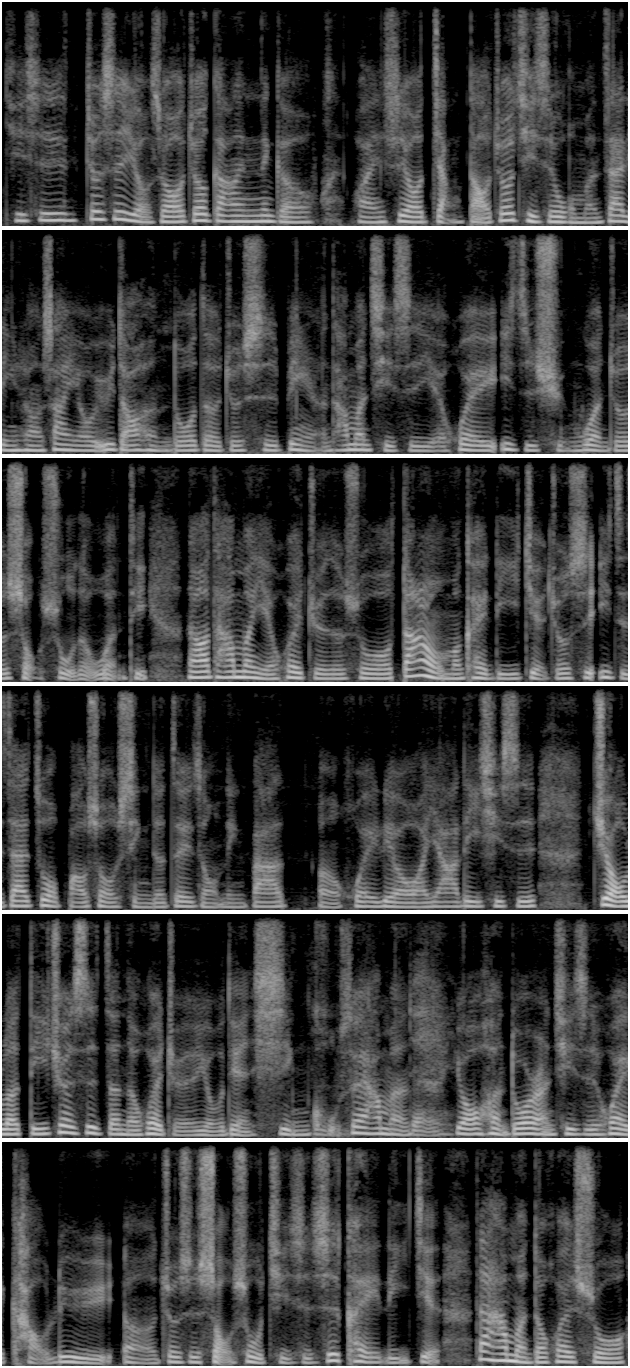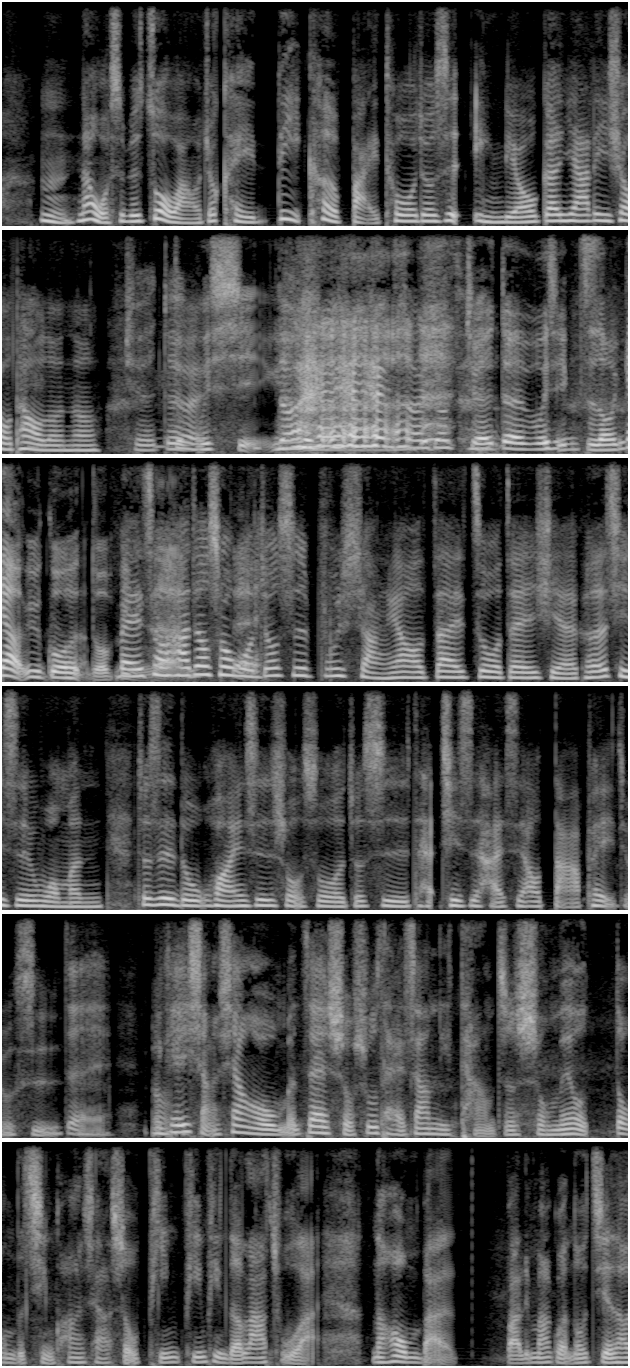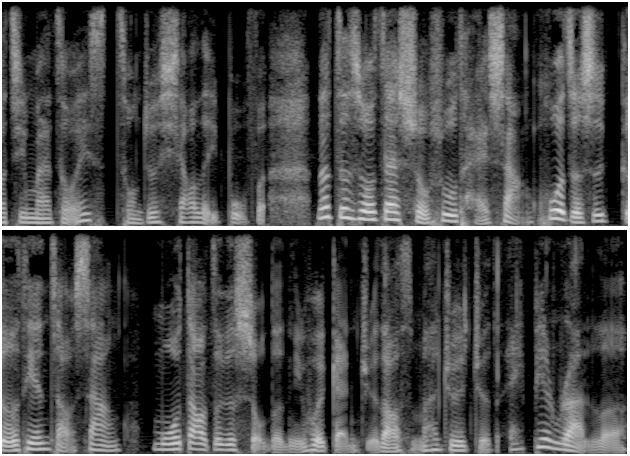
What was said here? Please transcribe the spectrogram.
其实就是有时候，就刚刚那个华医师有讲到，就其实我们在临床上有遇到很多的，就是病人，他们其实也会一直询问，就是手术的问题，然后他们也会觉得说，当然我们可以理解，就是一直在做保守型的这种淋巴。呃，回流啊，压力其实久了，的确是真的会觉得有点辛苦，嗯、所以他们有很多人其实会考虑，呃，就是手术其实是可以理解，但他们都会说，嗯，那我是不是做完我就可以立刻摆脱就是引流跟压力袖套了呢？绝对不行，对，所以就 绝对不行。子龙应该有遇过很多，没错，他就说我就是不想要再做这些，可是其实我们就是如黄医师所说，就是他其实还是要。搭配就是对，你可以想象哦，我们在手术台上，你躺着手没有动的情况下，手平平平的拉出来，然后我们把把淋巴管都接到静脉之后，诶，肿就消了一部分。那这时候在手术台上，或者是隔天早上摸到这个手的，你会感觉到什么？他就会觉得哎，变软了。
